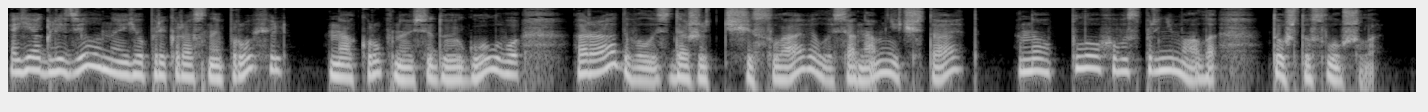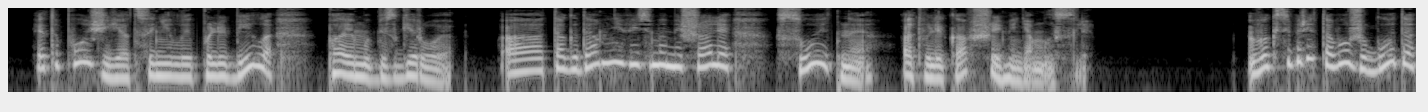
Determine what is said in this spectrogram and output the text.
Я глядела на ее прекрасный профиль, на крупную седую голову, радовалась, даже тщеславилась, она мне читает, но плохо воспринимала то, что слушала. Это позже я оценила и полюбила поэму без героя, а тогда мне, видимо, мешали суетные, отвлекавшие меня мысли. В октябре того же года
